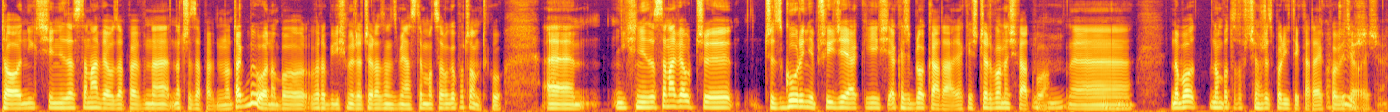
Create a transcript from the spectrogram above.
to nikt się nie zastanawiał zapewne, znaczy zapewne, no tak było, no bo robiliśmy rzeczy razem z miastem od samego początku. E, nikt się nie zastanawiał, czy, czy z góry nie przyjdzie jakieś, jakaś blokada, jakieś czerwone światło. Mhm. E, Mhm. no, bo, no bo to wciąż jest polityka, tak jak powiedziałeś. Oczywiście.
